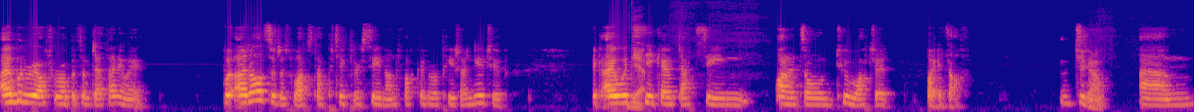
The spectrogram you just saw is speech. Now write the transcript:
I would rewatch Robots of Death anyway, but I'd also just watch that particular scene on fucking repeat on YouTube. Like I would Yeah. seek out that scene on its own to watch it by itself. Do you know? Um.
